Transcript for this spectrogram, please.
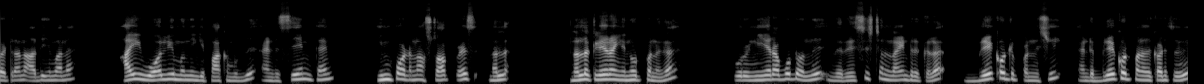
பெட்டரான அதிகமான ஹை வால்யூம் வந்து இங்கே பார்க்க முடியுது. அண்ட் சேம் டைம் இம்பார்ட்டண்டாக ஸ்டாக் ப்ரைஸ் நல்ல நல்ல கிளியராக இங்கே நோட் பண்ணுங்கள் ஒரு நியர் அபவுட் வந்து இந்த ரெசிஸ்டன் லைன் இருக்கல பிரேக் அவுட் பண்ணிச்சு. அண்ட் பிரேக் அவுட் பண்ணதுக்கு அடுத்தது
